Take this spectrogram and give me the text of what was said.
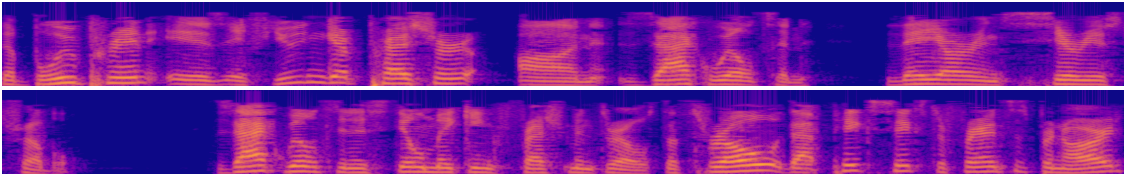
The blueprint is if you can get pressure on Zach Wilson, they are in serious trouble. Zach Wilson is still making freshman throws. The throw, that pick six to Francis Bernard,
